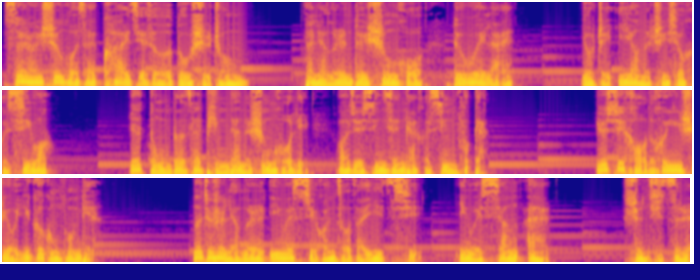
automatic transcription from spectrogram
虽然生活在快节奏的都市中。但两个人对生活、对未来，有着一样的追求和希望，也懂得在平淡的生活里挖掘新鲜感和幸福感。也许好的婚姻只有一个共同点，那就是两个人因为喜欢走在一起，因为相爱，顺其自然，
